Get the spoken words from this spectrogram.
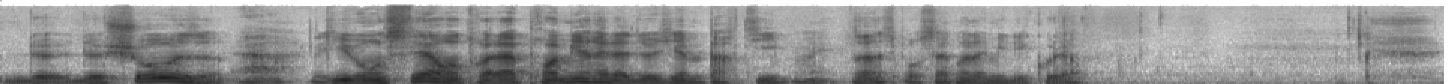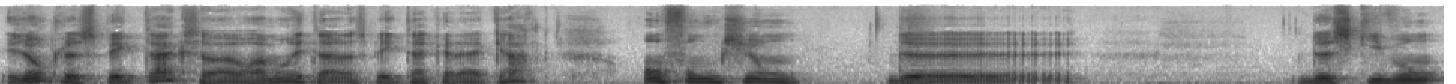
de, de choses Ah, oui. qui vont se faire entre la première et la deuxième partie. Hein, c'est pour ça qu'on a mis des couleurs. Et donc le spectacle, ça va vraiment être un spectacle à la carte en fonction de, de ce qu'ils vont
